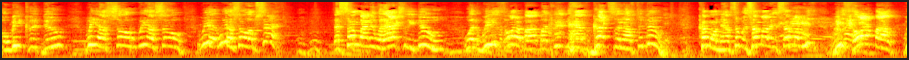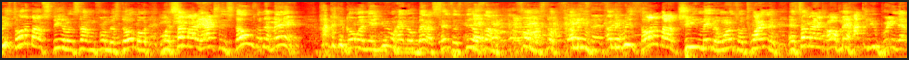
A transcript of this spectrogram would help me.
or, we could do, we are so we are so we are, we are so upset that somebody would actually do what we thought about but didn't have guts enough to do. Come on now, somebody, somebody, somebody we, we thought about we thought about stealing something from the store, but when somebody actually stole something, man, how could you go in there? You don't have no better sense to steal something from a store. I mean, I mean, we thought about cheating maybe once or twice, and, and somebody like, oh man, how could you bring that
